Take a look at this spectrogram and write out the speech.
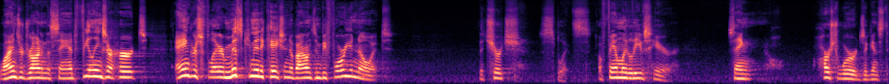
lines are drawn in the sand, feelings are hurt, angers flare, miscommunication abounds, and before you know it, the church splits. A family leaves here saying, harsh words against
